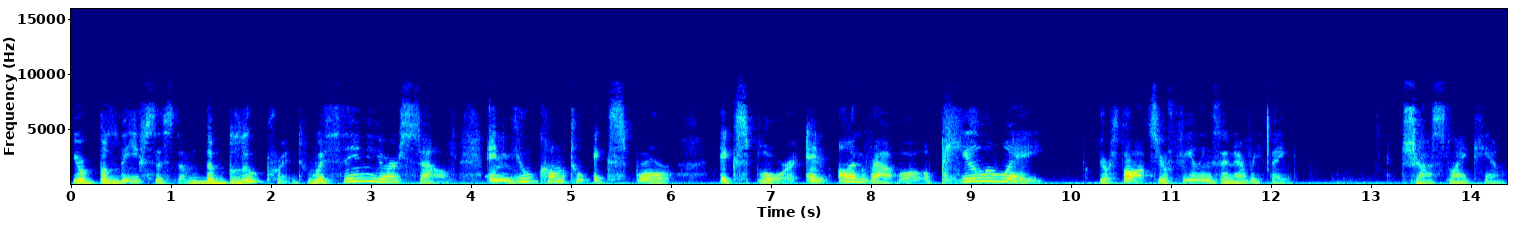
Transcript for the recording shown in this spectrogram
your belief system, the blueprint within yourself, and you come to explore, explore and unravel, peel away your thoughts, your feelings, and everything, just like him.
